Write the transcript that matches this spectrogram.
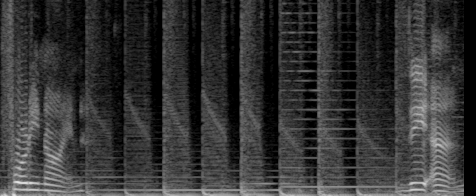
forty-nine. The end.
